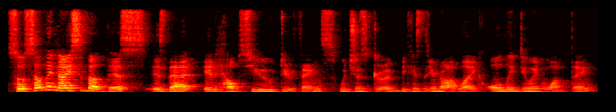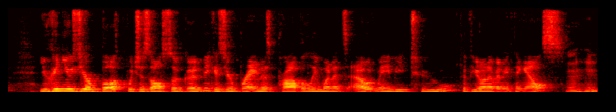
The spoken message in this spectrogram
So something nice about this is that it helps you do things, which is good because you're not like only doing one thing. You can use your book, which is also good because your brain is probably when it's out, maybe two if you don't have anything else. Mm-hmm.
